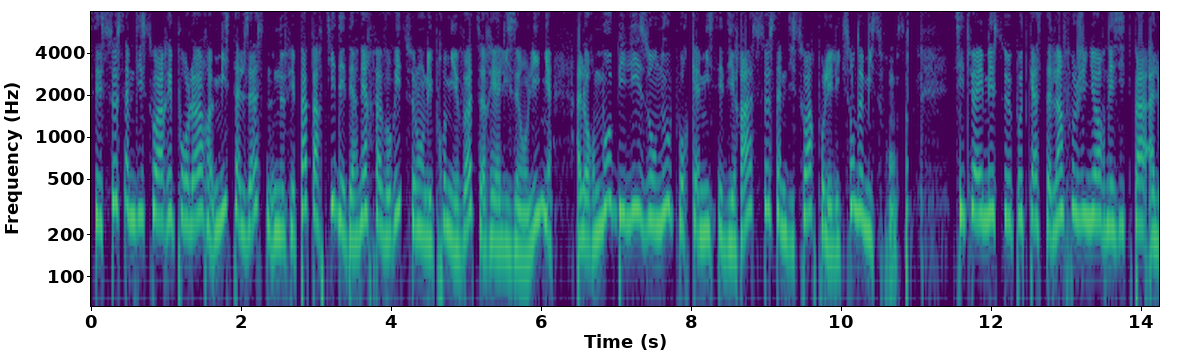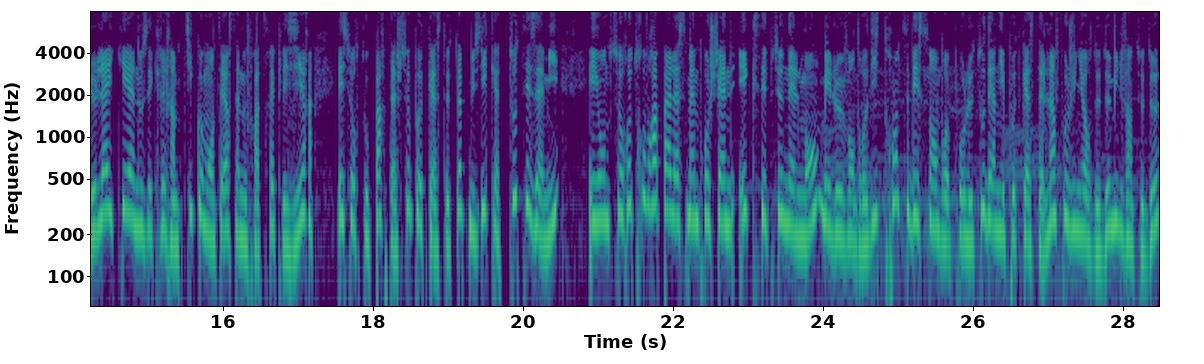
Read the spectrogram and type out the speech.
c'est ce samedi soir et pour l'heure, Miss Alsace ne fait pas partie des dernières favorites selon les premiers votes réalisés en ligne. Alors mobilisons-nous pour Camille Sédira ce samedi soir pour l'élection de Miss France. Si tu as aimé ce podcast L'Info Junior, n'hésite pas à le liker, à nous écrire un petit commentaire, ça nous fera très plaisir. Et surtout, partage ce podcast Top Music à tous tes amis. Et on ne se retrouvera pas la semaine prochaine exceptionnellement, mais le vendredi 30 décembre pour le tout dernier podcast L'Info Junior de 2022.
